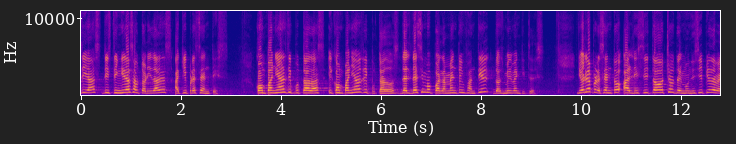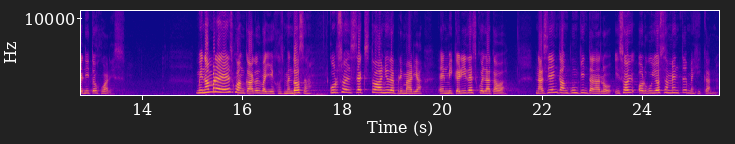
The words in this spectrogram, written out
días, distinguidas autoridades aquí presentes, compañeras diputadas y compañeros diputados del décimo Parlamento Infantil 2023. Yo represento al Distrito 8 del municipio de Benito Juárez. Mi nombre es Juan Carlos Vallejos Mendoza. Curso el sexto año de primaria en mi querida Escuela Cava. Nací en Cancún, Quintana Roo y soy orgullosamente mexicana.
